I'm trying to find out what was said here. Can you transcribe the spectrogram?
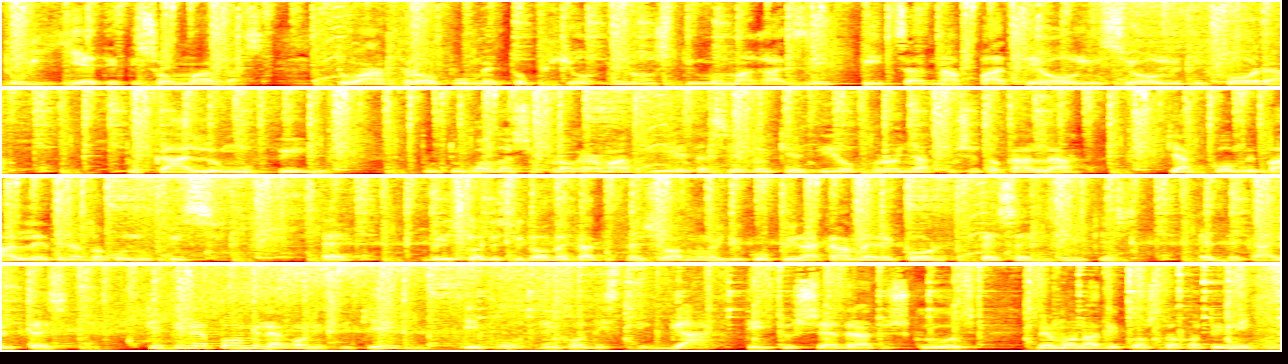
του ηγέτη της ομάδας, του ανθρώπου με το πιο νόστιμο μαγαζί πίτσας να πάτε όλοι σε όλη τη χώρα, του καλού μου φίλου, που του έχω δώσει πρόγραμμα δίαιτας εδώ και δύο χρόνια, ακούσε το καλά, και ακόμη παλεύει να το ακολουθήσει. Ε, βρίσκονται στη 12η θέση του βαθμολογικού πίνακα με ρεκόρ 4 νίκες 11 ήττες. Και την επόμενη αγωνιστική υποδέχονται στην καυτή του σέντρα του Σκρούτς με μοναδικό στόχο τη νίκη.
